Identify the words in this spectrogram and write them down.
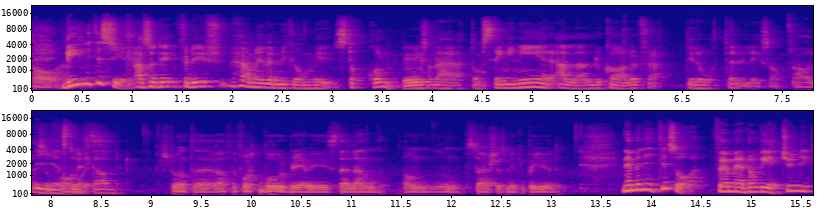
Ja, Det är lite synd, alltså det, för det hör man ju väldigt mycket om i Stockholm. Mm. Liksom det här att de stänger ner alla lokaler för att det låter liksom. Ja, det är I en fånigt. storstad. förstår inte varför folk bor bredvid ställen om de stör sig så mycket på ljud. Nej men lite så. För jag menar de vet ju,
